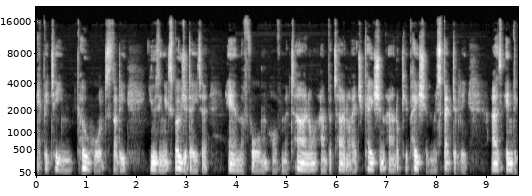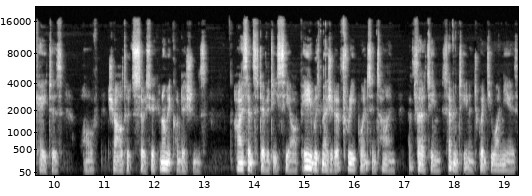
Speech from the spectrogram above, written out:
EPITeen cohort study using exposure data in the form of maternal and paternal education and occupation, respectively, as indicators of childhood socioeconomic conditions. High sensitivity CRP was measured at three points in time at 13, 17, and 21 years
